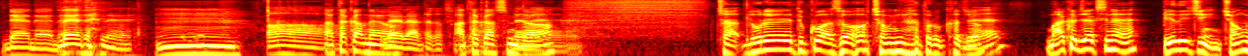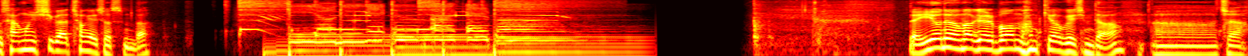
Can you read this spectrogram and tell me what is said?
네네네. 네네네. 음 아. 안타깝네요. 네네, 안타깝습니다. 안타깝습니다. 네네. 자 노래 듣고 와서 정리하도록 하죠. 네. 마이클 잭슨의 빌리 진 정상훈 씨가 청해 주셨습니다. 네, 이연의 음악 앨범 함께하고 계십니다. 아, 자,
